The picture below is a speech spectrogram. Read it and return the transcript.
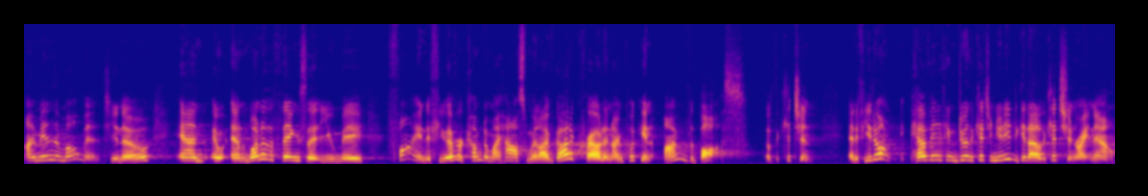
I'm in the moment, you know? And, and one of the things that you may find if you ever come to my house when I've got a crowd and I'm cooking, I'm the boss of the kitchen. And if you don't have anything to do in the kitchen, you need to get out of the kitchen right now.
